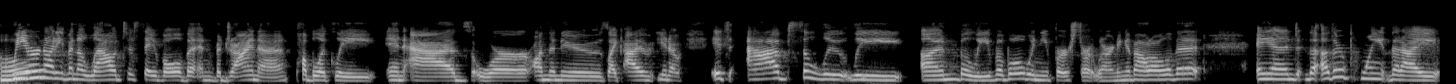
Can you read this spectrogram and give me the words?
oh. we are not even allowed to say vulva and vagina publicly in ads or on the news. Like I, you know, it's absolutely unbelievable when you first start learning about all of it. And the other point that I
